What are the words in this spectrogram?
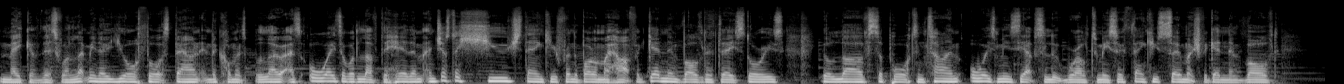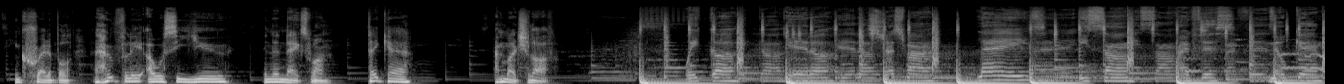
make of this one? Let me know your thoughts down in the comments below. As always, I would love to hear them. And just a huge thank you from the bottom of my heart for getting involved in today's stories. Your love, support, and time always means the absolute world to me. So thank you so much for getting involved. Incredible. And hopefully, I will see you in the next one. Take care and much love. Wake up, get up, stretch my legs, eat some breakfast, milk and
